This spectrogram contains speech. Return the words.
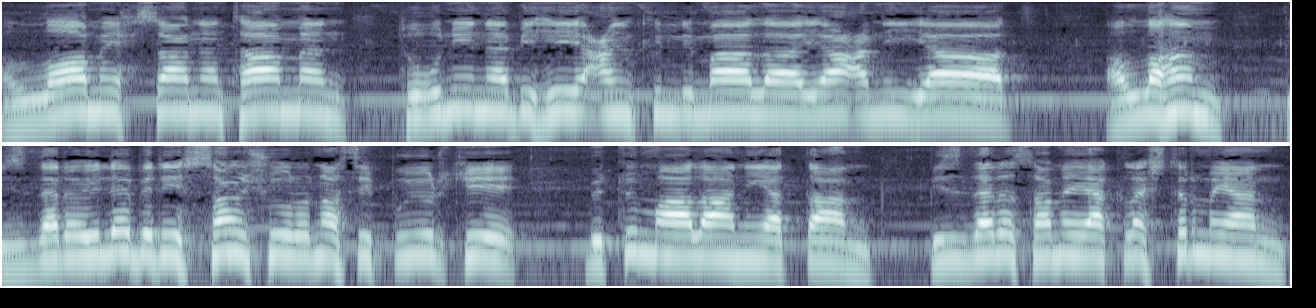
Allahümme ihsanen tamen tuğnine bihi an kulli ma la ya'niyat. Allah'ım bizlere öyle bir ihsan şuuru nasip buyur ki bütün malaniyattan bizleri sana yaklaştırmayan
